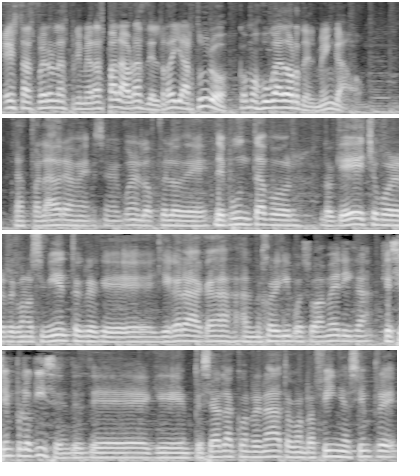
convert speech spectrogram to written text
Estas fueron las primeras palabras del Rey Arturo como jugador del Mengao las palabras se me ponen los pelos de, de, punta por lo que he hecho, por el reconocimiento. Creo que llegar acá al mejor equipo de Sudamérica, que siempre lo quise, desde que empecé a hablar con Renato, con Rafinha, siempre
